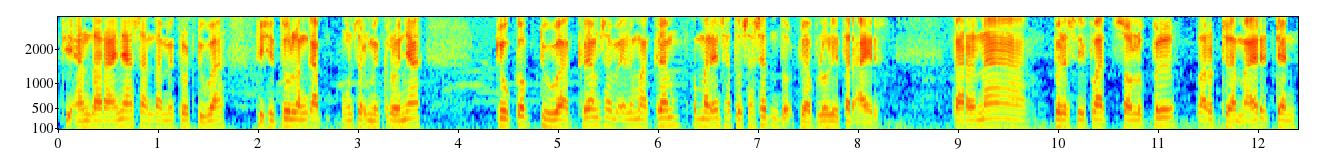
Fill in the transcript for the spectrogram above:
di antaranya Santa Mikro 2 di situ lengkap unsur mikronya cukup 2 gram sampai 5 gram kemarin satu saset untuk 20 liter air. Karena bersifat soluble larut dalam air dan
